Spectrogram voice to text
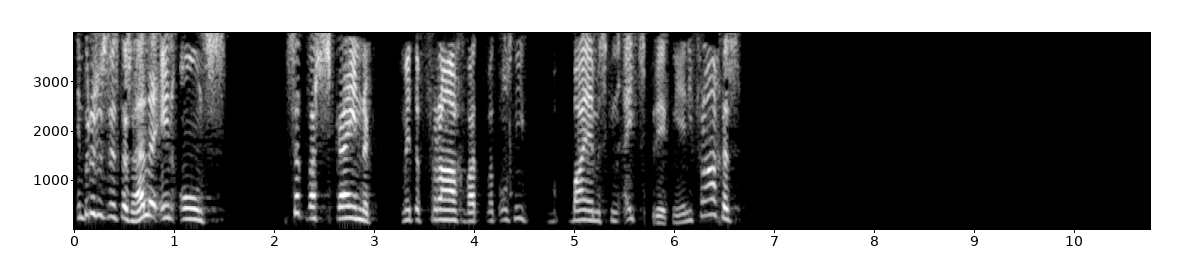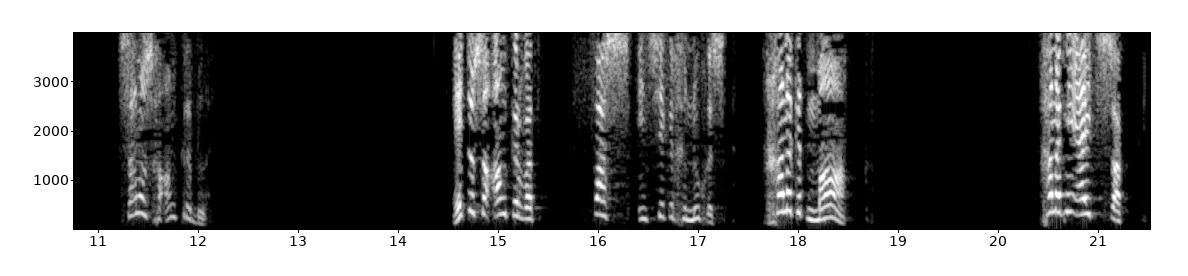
En broers en susters, hulle en ons sit waarskynlik met 'n vraag wat wat ons nie baie miskien uitspreek nie. En die vraag is sal ons geanker bly? Het ons 'n anker wat vas en seker genoeg is? Gaan ek dit maak? Gaan ek nie uitsak nie?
